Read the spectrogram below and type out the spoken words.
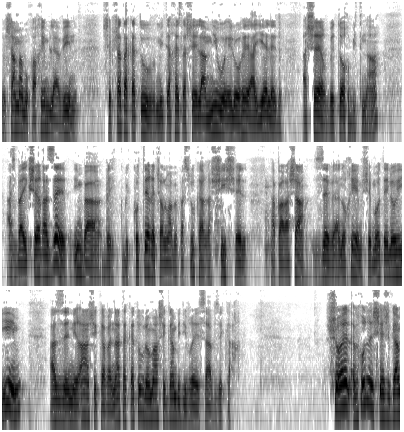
ושם מוכרחים להבין שפשט הכתוב מתייחס לשאלה מיהו אלוהי הילד אשר בתוך בטנה, אז בהקשר הזה, אם בכותרת, אפשר לומר, בפסוק הראשי של הפרשה, זה ואנוכי הם שמות אלוהיים, אז נראה שכוונת הכתוב לומר שגם בדברי עשיו זה כך. שואל, וחוץ מזה שיש גם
